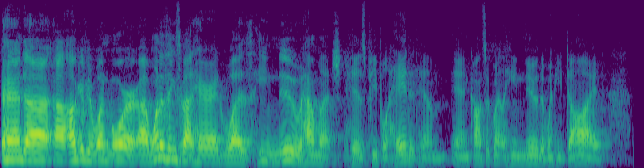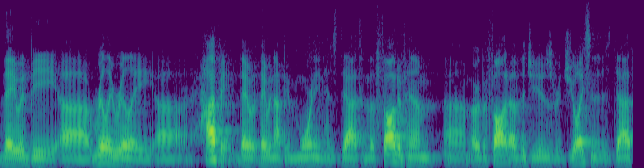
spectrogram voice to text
and uh, I'll give you one more. Uh, one of the things about Herod was he knew how much his people hated him, and consequently, he knew that when he died, they would be uh, really, really uh, happy. They, they would not be mourning his death. And the thought of him, um, or the thought of the Jews rejoicing at his death,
